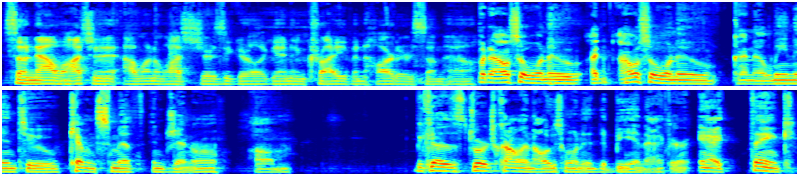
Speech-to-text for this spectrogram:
So now watching it, I want to watch Jersey Girl again and cry even harder somehow. But I also want to. I, I also want to kind of lean into Kevin Smith in general, um, because George Carlin always wanted to be an actor, and I think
